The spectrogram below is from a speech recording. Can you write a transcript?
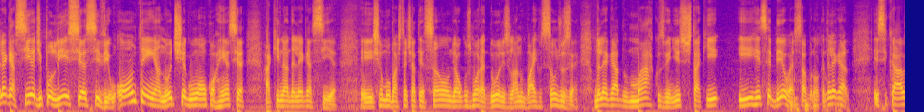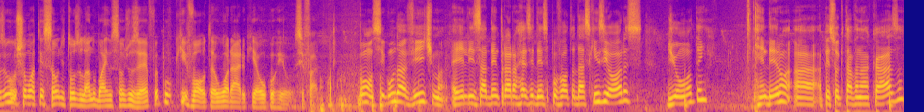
Delegacia de Polícia Civil. Ontem à noite chegou uma ocorrência aqui na delegacia e chamou bastante a atenção de alguns moradores lá no bairro São José. O delegado Marcos Vinícius está aqui e recebeu essa bronca. Delegado, esse caso chamou a atenção de todos lá no bairro São José. Foi por que volta o horário que ocorreu esse fato? Bom, segundo a vítima, eles adentraram a residência por volta das 15 horas de ontem, renderam a, a pessoa que estava na casa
